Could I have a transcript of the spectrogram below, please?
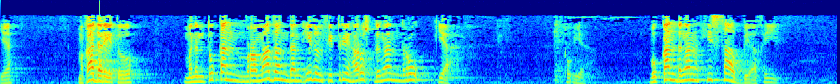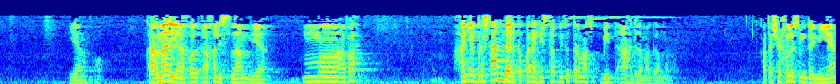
Ya. Maka dari itu menentukan Ramadan dan Idul Fitri harus dengan ru'yah. Ru'yah. Bukan dengan hisab ya akhi. Ya. Karena ya akhul, akhul Islam ya me, apa? Hanya bersandar kepada hisab itu termasuk bid'ah dalam agama. Kata Syekhul Islam Taimiyah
